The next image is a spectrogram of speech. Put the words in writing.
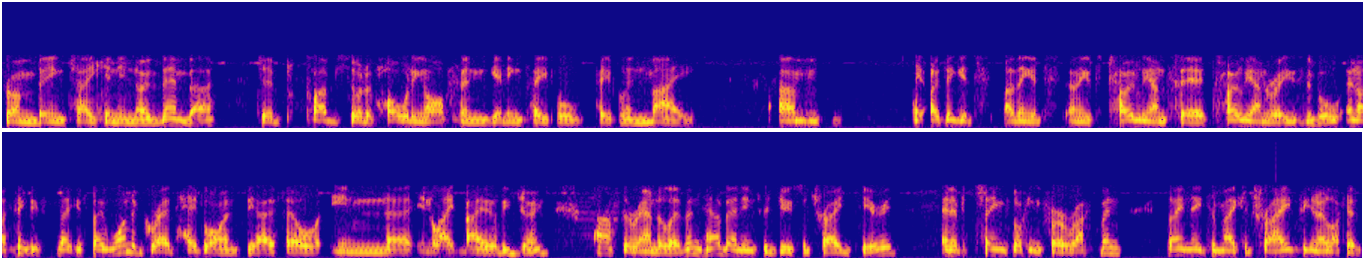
from being taken in November to clubs sort of holding off and getting people people in May. Um, I think it's I think it's I think it's totally unfair, totally unreasonable, and I think if they, if they want to grab headlines, the AFL in uh, in late May, early June, after round eleven, how about introduce a trade period? And if a team's looking for a ruckman, they need to make a trade for you know like a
